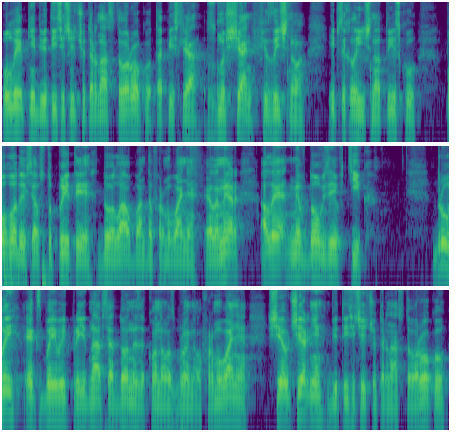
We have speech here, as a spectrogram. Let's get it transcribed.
у липні 2014 року та після знущань фізичного і психологічного тиску погодився вступити до лав бандоформування ЛНР, але невдовзі втік. Другий екс-бойовик приєднався до незаконного збройного формування ще у червні 2014 року,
